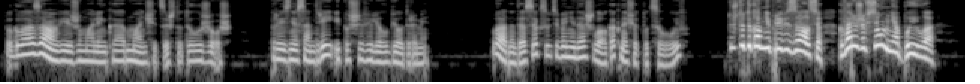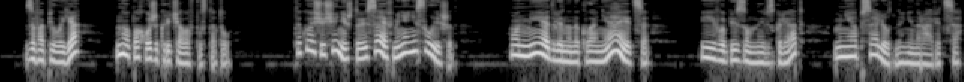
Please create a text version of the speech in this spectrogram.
«По глазам вижу, маленькая обманщица, что ты лжешь», — произнес Андрей и пошевелил бедрами. «Ладно, до секса у тебя не дошло, а как насчет поцелуев?» «Да что ты ко мне привязался? Говорю же, все у меня было!» Завопила я, но, похоже, кричала в пустоту. Такое ощущение, что Исаев меня не слышит. Он медленно наклоняется, и его безумный взгляд мне абсолютно не нравится.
